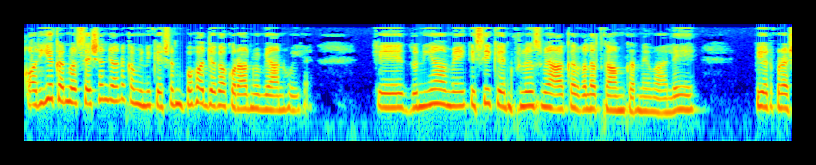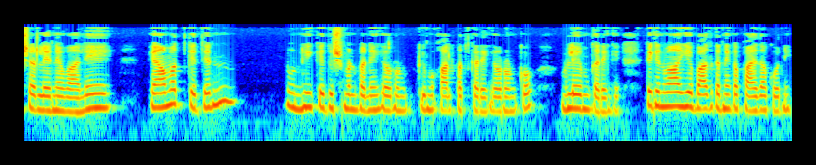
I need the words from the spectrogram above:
اور یہ کنورسن جو ہے نا کمیونیکیشن بہت جگہ قرآن میں بیان ہوئی ہے کہ دنیا میں کسی کے انفلوئنس میں آ کر غلط کام کرنے والے پیئر پریشر لینے والے قیامت کے دن انہیں کے دشمن بنے گے اور ان کی مخالفت کریں گے اور ان کو بلیم کریں گے۔ لیکن وہاں یہ بات کرنے کا فائدہ کو نہیں۔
